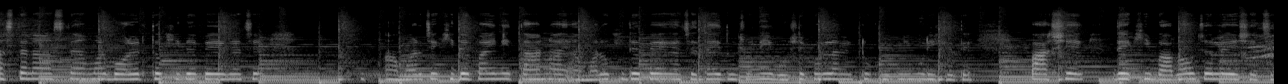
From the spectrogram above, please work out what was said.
আসতে না আসতে আমার বরের তো খিদে পেয়ে গেছে। আমার যে খিদে পায়নি তা নয়, আমারও খিদে পেয়ে গেছে, তাই দুজনেই বসে পড়লাম একটু ঘুগনি মুড়ি খেতে। পাশে দেখি বাবাও চলে এসেছে।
